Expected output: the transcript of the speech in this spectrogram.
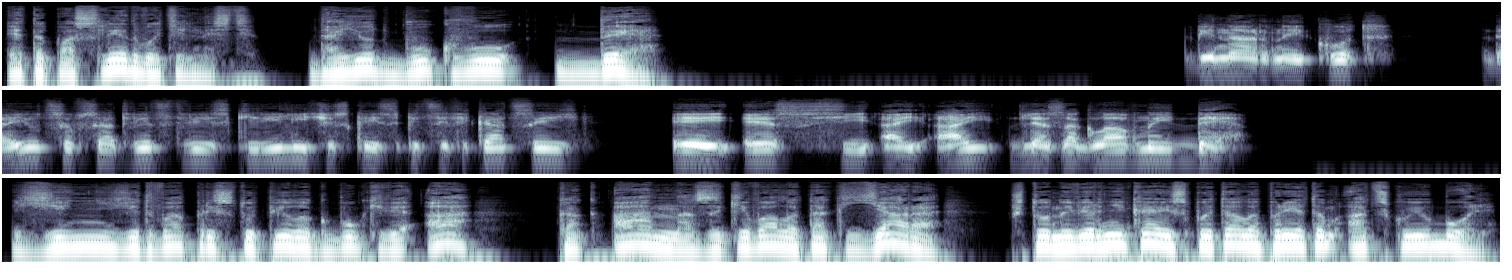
эта последовательность дает букву «Д». Бинарный код дается в соответствии с кириллической спецификацией ASCII для заглавной «Д». Енни едва приступила к букве «А», как Анна закивала так яро, что наверняка испытала при этом адскую боль.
